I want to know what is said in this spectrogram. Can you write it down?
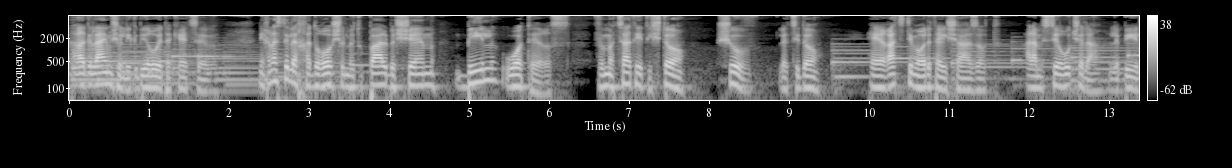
הרגליים שלי הגבירו את הקצב. נכנסתי לחדרו של מטופל בשם ביל ווטרס, ומצאתי את אשתו, שוב, לצידו. הערצתי מאוד את האישה הזאת, על המסירות שלה לביל.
